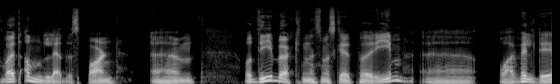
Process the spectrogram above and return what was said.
var et annerledesbarn. Um, og de bøkene som er skrevet på rim, uh, og er veldig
